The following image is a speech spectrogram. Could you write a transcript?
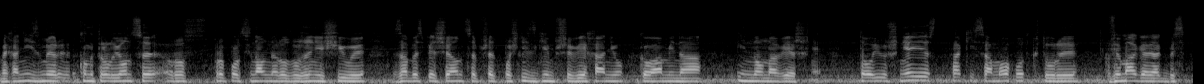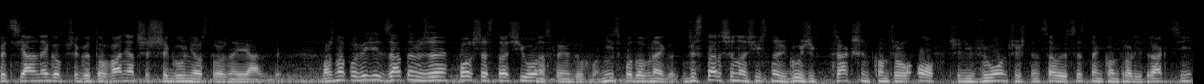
mechanizmy kontrolujące roz, proporcjonalne rozłożenie siły, zabezpieczające przed poślizgiem przy wjechaniu kołami na inną nawierzchnię. To już nie jest taki samochód, który wymaga jakby specjalnego przygotowania czy szczególnie ostrożnej jazdy. Można powiedzieć zatem, że Porsche straciło na swoim duchu. Nic podobnego. Wystarczy nacisnąć guzik Traction Control Off, czyli wyłączyć ten cały system kontroli trakcji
